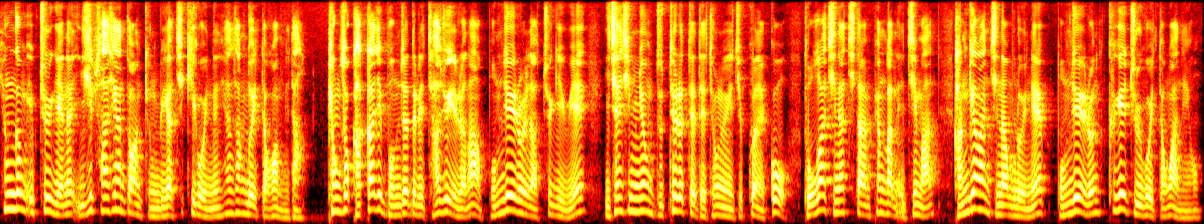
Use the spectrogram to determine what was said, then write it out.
현금 입출기에는 24시간 동안 경비가 지키고 있는 현상도 있다고 합니다. 평소 갖가지 범죄들이 자주 일어나 범죄율을 낮추기 위해 2010년 두테르테 대통령이 집권했고 도가 지나치다는 평가는 있지만 강경한 진압으로 인해 범죄율은 크게 줄고 있다고 하네요.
